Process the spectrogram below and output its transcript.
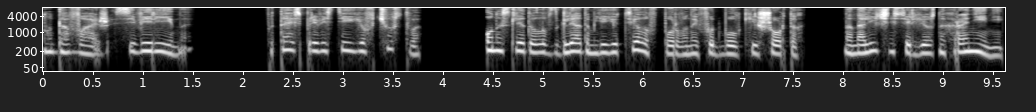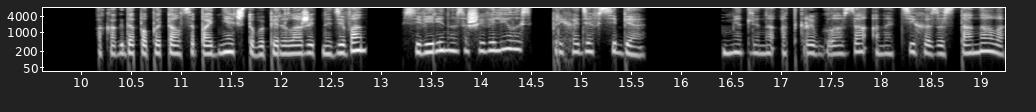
«Ну давай же, Северина!» Пытаясь привести ее в чувство, он исследовал взглядом ее тело в порванной футболке и шортах на наличие серьезных ранений, а когда попытался поднять, чтобы переложить на диван, Северина зашевелилась, приходя в себя. Медленно открыв глаза, она тихо застонала,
